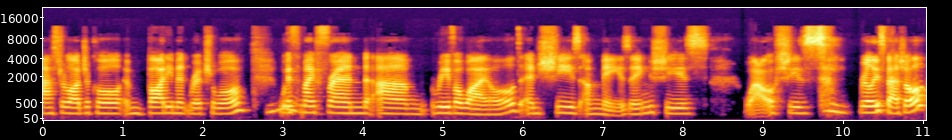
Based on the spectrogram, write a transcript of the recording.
astrological embodiment ritual mm. with my friend um, Riva Wild, and she's amazing. She's wow she's really special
